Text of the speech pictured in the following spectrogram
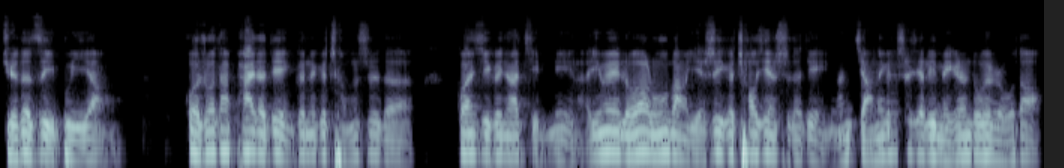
觉得自己不一样。或者说他拍的电影跟那个城市的关系更加紧密了，因为《柔道龙虎榜》也是一个超现实的电影，能讲那个世界里每个人都会柔道，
